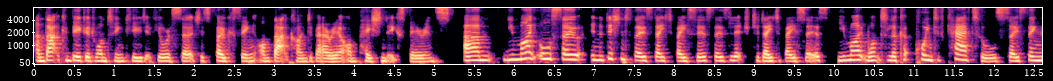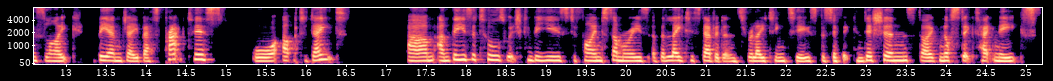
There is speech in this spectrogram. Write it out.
and that can be a good one to include if your research is focusing on that kind of area on patient experience. Um, you might also, in addition to those databases, those literature databases, you might want to look at point of care tools. So, things like BMJ best practice or UpToDate um, and these are tools which can be used to find summaries of the latest evidence relating to specific conditions, diagnostic techniques,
